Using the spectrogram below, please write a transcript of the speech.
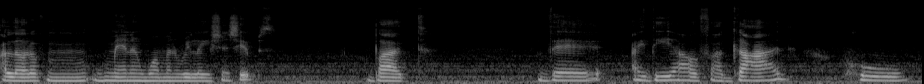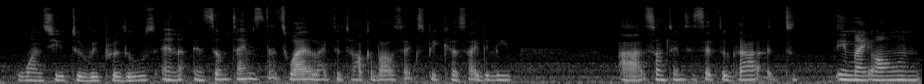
a lot of men and women relationships, but the idea of a God who wants you to reproduce, and, and sometimes that's why I like to talk about sex because I believe uh, sometimes I said to God, to, in my own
